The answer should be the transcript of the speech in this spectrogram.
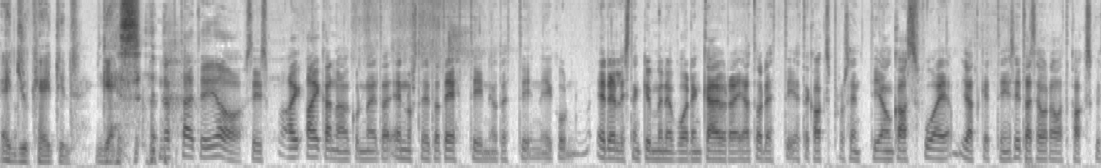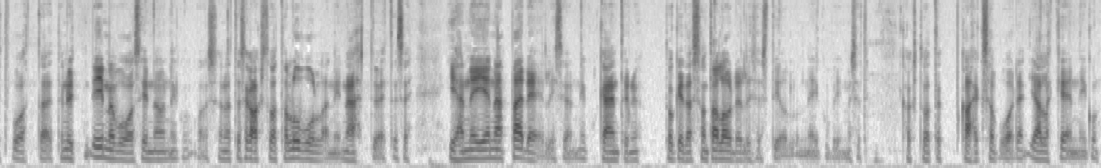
Educated guess. No täytyy joo. Siis aikanaan kun näitä ennusteita tehtiin, niin otettiin niin kuin edellisten kymmenen vuoden käyrä ja todettiin, että 2 prosenttia on kasvua ja jatkettiin sitä seuraavat 20 vuotta. Että nyt viime vuosina on, niin kuin voisi sanoa, että se 2000-luvulla niin nähty, että se ihan ei enää päde, eli se on niin kuin kääntynyt. Toki tässä on taloudellisesti ollut niin kuin viimeiset 2008 vuoden jälkeen niin kuin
